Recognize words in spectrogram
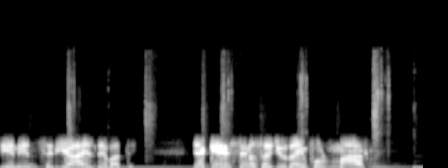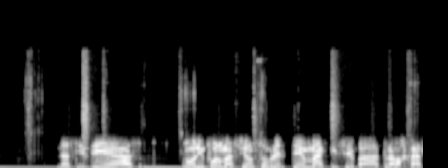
tienen sería el debate, ya que este nos ayuda a informar las ideas o la información sobre el tema que se va a trabajar,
